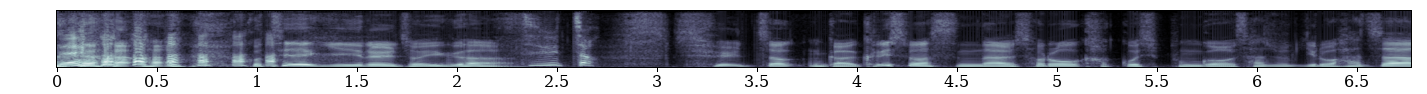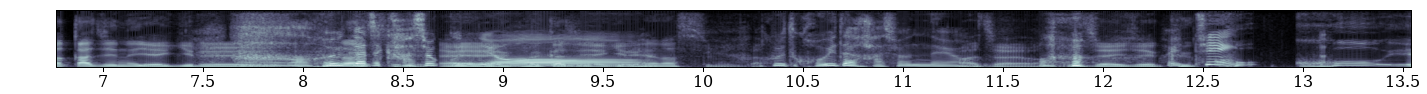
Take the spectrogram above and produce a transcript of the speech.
네. 코트 얘기를 저희가 슬쩍 슬쩍, 그러니까 크리스마스 날 서로 갖고 싶은 거 사주기로 하자까지는 얘기를 아, 거기까지 가셨군요. 네, 거기까지 얘기를 해놨습니다. 그래도 거의 다 가셨네요. 맞아요. 이제 이제 그! 코, 코, 이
